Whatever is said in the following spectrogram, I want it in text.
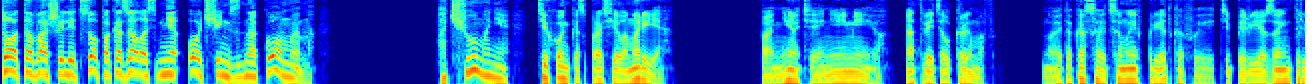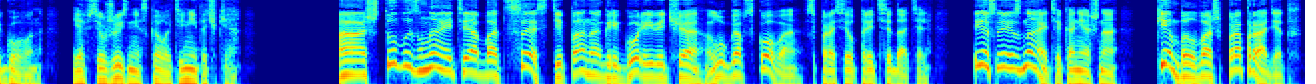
То-то ваше лицо показалось мне очень знакомым!» «О чем они?» — тихонько спросила Мария. «Понятия не имею», — ответил Крымов. «Но это касается моих предков, и теперь я заинтригован. Я всю жизнь искал эти ниточки». «А что вы знаете об отце Степана Григорьевича Луговского?» — спросил председатель. «Если знаете, конечно. Кем был ваш прапрадед?»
